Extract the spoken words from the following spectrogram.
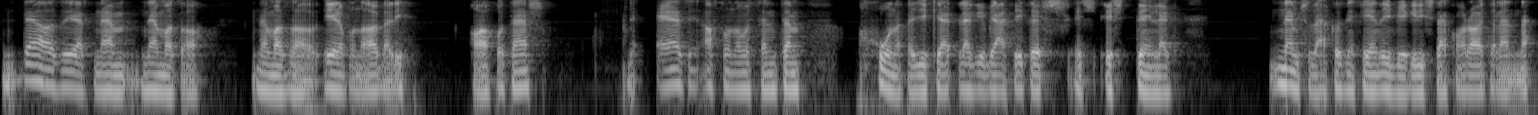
de azért nem, nem az a, nem az a élvonalbeli alkotás, de ez én azt mondom, hogy szerintem a hónap egyik legjobb játéka, és, és, és tényleg nem csodálkoznék, hogy ilyen évvégi listákon rajta lenne.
